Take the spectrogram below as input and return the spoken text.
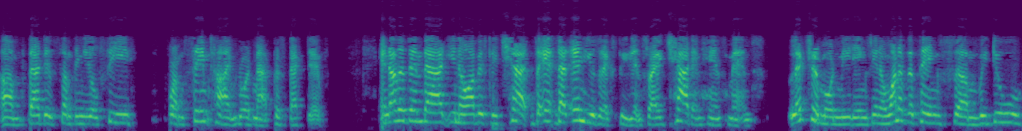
Um, that is something you'll see from Sametime roadmap perspective. And other than that, you know, obviously chat, the, that end user experience, right? Chat enhancements, lecture mode meetings, you know, one of the things um, we do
